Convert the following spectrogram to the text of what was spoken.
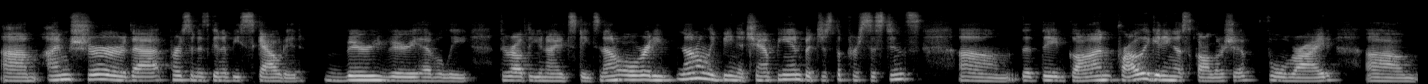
um, I'm sure that person is going to be scouted very, very heavily throughout the United States. Not already, not only being a champion, but just the persistence um, that they've gone, probably getting a scholarship, full ride, um,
